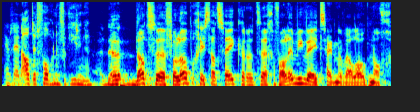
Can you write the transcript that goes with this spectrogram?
Er zijn altijd volgende verkiezingen. dat, voorlopig is dat zeker het geval. En wie weet zijn er wel ook nog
